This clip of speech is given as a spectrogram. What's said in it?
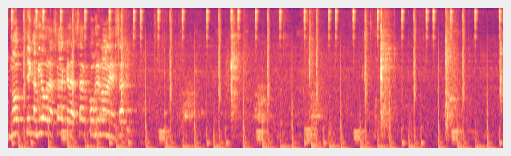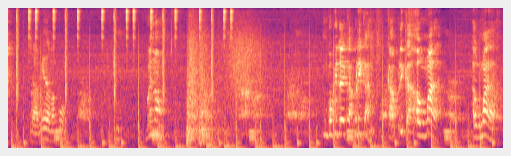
No tenga miedo a la sal, que la sal coge lo necesario. Da miedo, Macu. Bueno, un poquito de caprica, caprica ahumada, ahumada.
